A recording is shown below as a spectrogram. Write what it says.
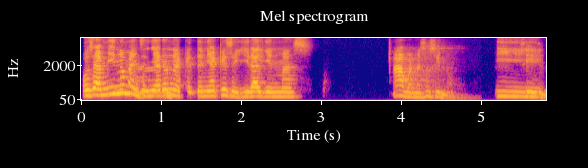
O sea, a mí no me enseñaron a que tenía que seguir a alguien más. Ah, bueno, eso sí no. Y,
